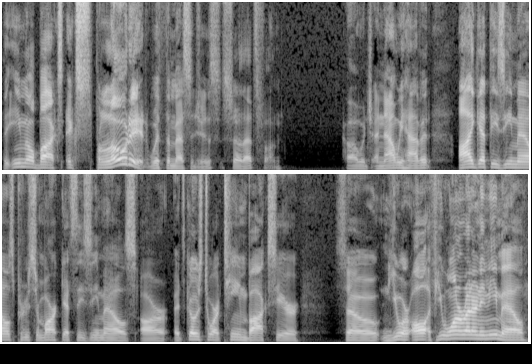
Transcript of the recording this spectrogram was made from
The email box exploded with the messages, so that's fun. Uh, which and now we have it. I get these emails. Producer Mark gets these emails. Our it goes to our team box here. So you are all if you want to write in an email,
